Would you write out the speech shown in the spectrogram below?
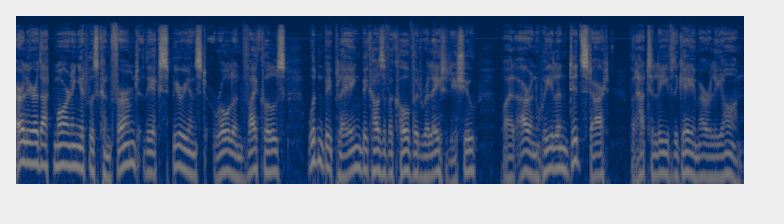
Earlier that morning, it was confirmed the experienced Roland Vickles wouldn't be playing because of a COVID related issue, while Aaron Whelan did start but had to leave the game early on.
